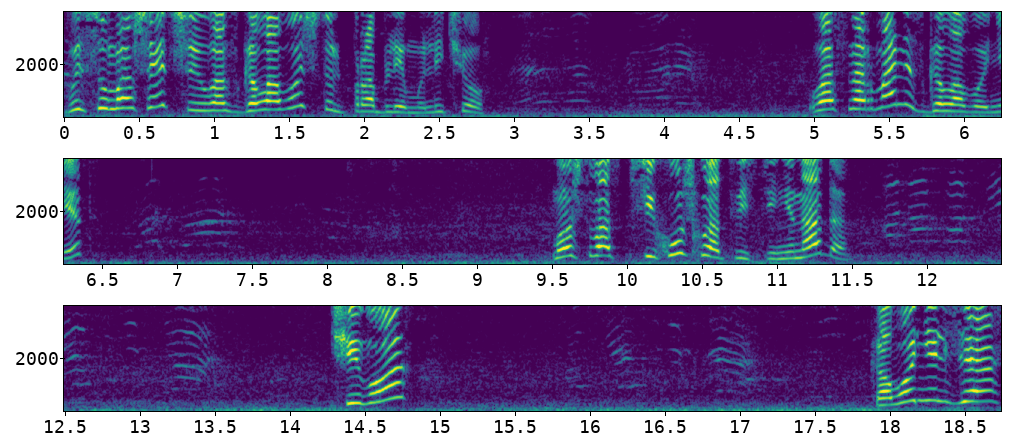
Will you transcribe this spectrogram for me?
Вы сумасшедшие? У вас с головой, что ли, проблемы или что? У вас нормально с головой, нет? Может, вас в психушку отвезти не надо? Чего? Кого нельзя?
